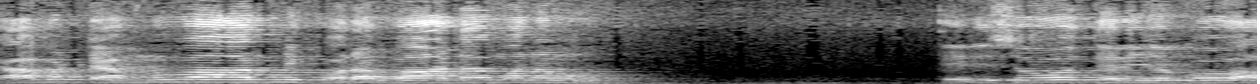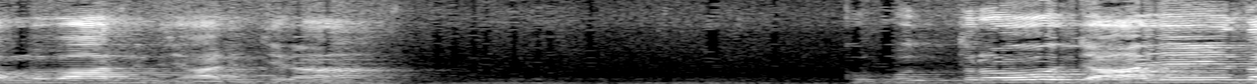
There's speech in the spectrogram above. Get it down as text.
కాబట్టి అమ్మవారిని పొరపాటు మనం తెలుసో తెలియకో అమ్మవారిని ధ్యానించినా కుపుత్రో జాయేత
